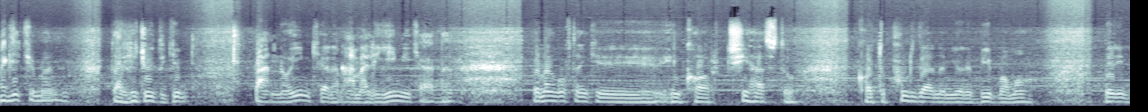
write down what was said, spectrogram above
میگه که من در هیچ جای دیگه بنایی کردم عملیه می‌کردم. به من گفتن که این کار چی هست و کارت پول در نمیاره بی با ما بریم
